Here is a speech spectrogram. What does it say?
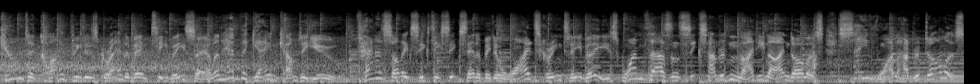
Come to Clive Peeters Grand Event TV sale and have the game come to you. Panasonic 66cm widescreen TVs, $1,699. Save $100.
